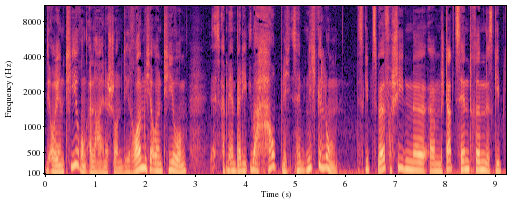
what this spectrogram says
die Orientierung alleine schon, die räumliche Orientierung, es hat mir in Berlin überhaupt nicht, nicht gelungen. Es gibt zwölf verschiedene ähm, Stadtzentren, es gibt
